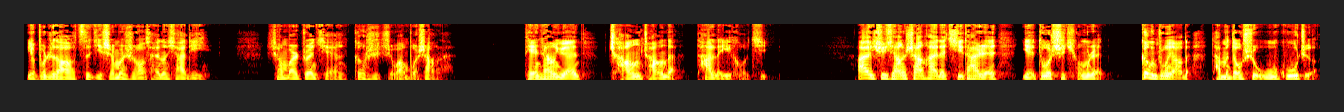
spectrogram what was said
也不知道自己什么时候才能下地。上班赚钱更是指望不上了。田长元长长的叹了一口气。艾旭强伤害的其他人也多是穷人，更重要的，他们都是无辜者。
